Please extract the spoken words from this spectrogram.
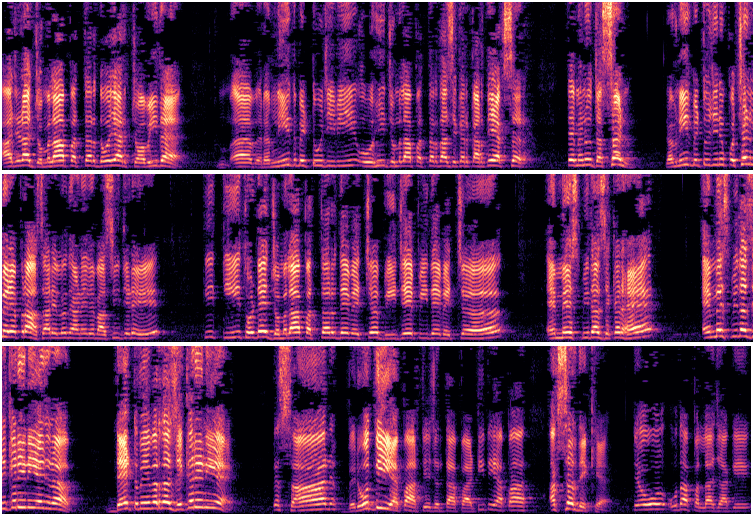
ਆ ਜਿਹੜਾ ਜੁਮਲਾ ਪੱਤਰ 2024 ਦਾ ਰਵਨੀਤ ਬਿੱਟੂ ਜੀ ਵੀ ਉਹੀ ਜੁਮਲਾ ਪੱਤਰ ਦਾ ਜ਼ਿਕਰ ਕਰਦੇ ਅਕਸਰ। ਤੇ ਮੈਨੂੰ ਦੱਸਣ, ਰਵਨੀਤ ਬਿੱਟੂ ਜੀ ਨੂੰ ਪੁੱਛਣ ਮੇਰੇ ਭਰਾ ਸਾਰੇ ਲੁਧਿਆਣੇ ਦੇ ਵਾਸੀ ਜਿਹੜੇ ਕਿ ਕੀ ਤੁਹਾਡੇ ਜੁਮਲਾ ਪੱਤਰ ਦੇ ਵਿੱਚ ਬੀਜੇਪੀ ਦੇ ਵਿੱਚ ਐਮਐਸਪੀ ਦਾ ਜ਼ਿਕਰ ਹੈ? ਐਮਐਸਪੀ ਦਾ ਜ਼ਿਕਰ ਹੀ ਨਹੀਂ ਹੈ ਜਨਾਬ। ਡੈਟ ਵੇਵਰ ਦਾ ਜ਼ਿਕਰ ਹੀ ਨਹੀਂ ਹੈ। ਕਿਸਾਨ ਵਿਰੋਧੀ ਹੈ ਭਾਰਤੀ ਜਨਤਾ ਪਾਰਟੀ ਤੇ ਆਪਾਂ ਅਕਸਰ ਦੇਖਿਆ ਤੇ ਉਹ, ਉਹਦਾ ਪੱਲਾ ਜਾ ਕੇ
